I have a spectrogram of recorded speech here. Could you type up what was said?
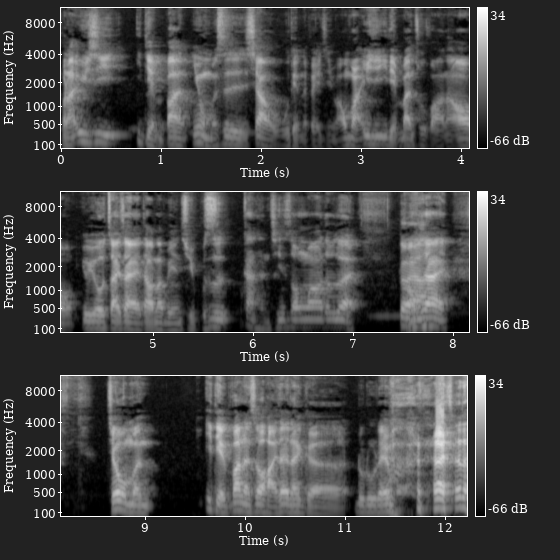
本来预计一点半，因为我们是下午五点的飞机嘛，我本来预计一点半出发，然后悠悠哉哉到那边去，不是干很轻松吗？对不对？对啊。现在结果我们一点半的时候还在那个 Lululemon 还在那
